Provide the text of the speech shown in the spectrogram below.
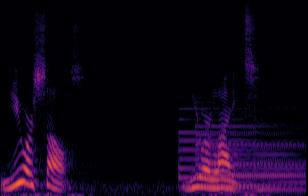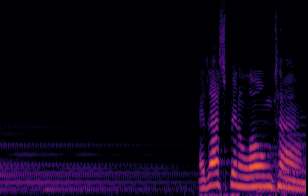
You are salt. You are light. As I spent a long time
